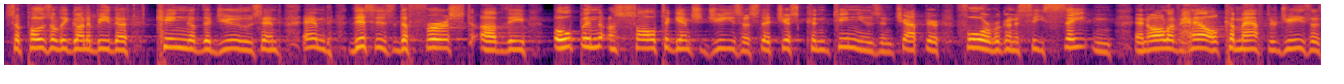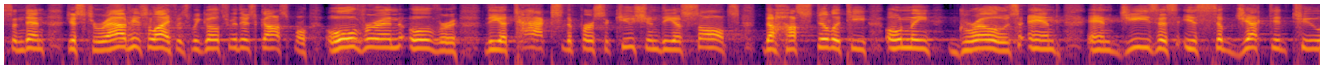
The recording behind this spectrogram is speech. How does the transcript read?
supposedly going to be the king of the Jews. And, and this is the first of the open assault against Jesus that just continues in chapter 4. We're going to see Satan and all of hell come after Jesus. And then, just throughout his life, as we go through this gospel, over and over, the attacks, the persecution, the assaults, the hostility only grows. And, and Jesus is subjected to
